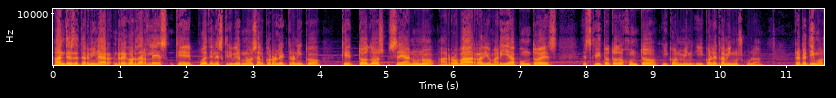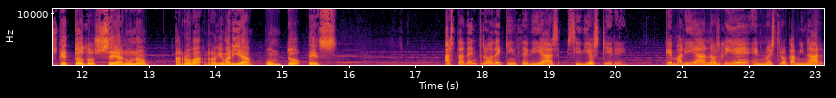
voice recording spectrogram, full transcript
Antes de terminar, recordarles que pueden escribirnos al correo electrónico que todos sean uno arroba radiomaria.es, escrito todo junto y con, y con letra minúscula. Repetimos, que todos sean uno, arroba radiomaria.es. Hasta dentro de 15 días, si Dios quiere. Que María nos guíe en nuestro caminar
